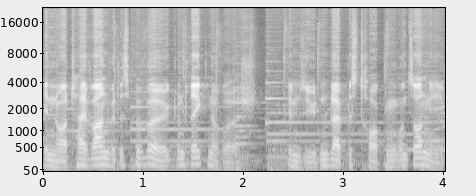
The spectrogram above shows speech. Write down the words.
In Nord-Taiwan wird es bewölkt und regnerisch, im Süden bleibt es trocken und sonnig.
